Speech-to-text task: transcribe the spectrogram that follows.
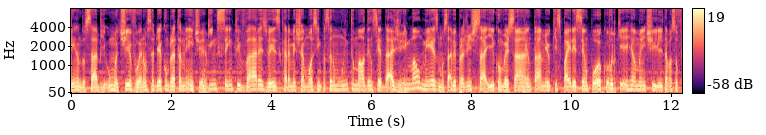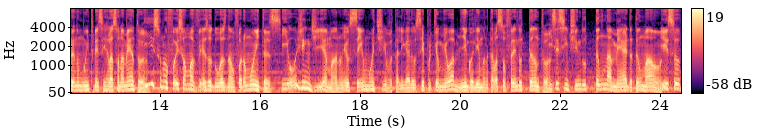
sabendo, sabe, o motivo, eu não sabia completamente. O Gin sempre, várias vezes, cara, me chamou assim, passando muito mal de ansiedade. E mal mesmo, sabe, pra gente sair, conversar, tentar meio que espairecer um pouco. Porque realmente ele tava sofrendo muito nesse relacionamento. E isso não foi só uma vez ou duas, não, foram muitas. E hoje em dia, mano, eu sei o motivo, tá ligado? Eu sei porque o meu amigo ali, mano, tava sofrendo tanto e se sentindo tão na merda, tão mal. E isso,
